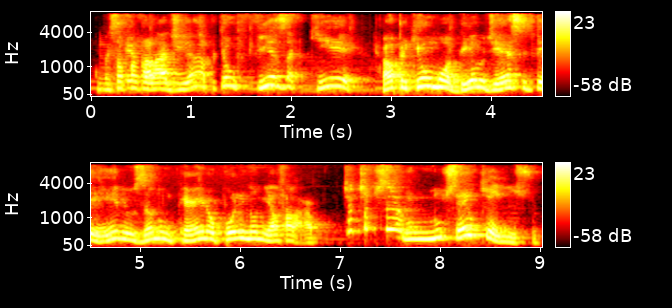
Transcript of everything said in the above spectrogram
Começar a Exatamente. falar de, ah, porque eu fiz aqui, eu apliquei um modelo de STM usando um kernel polinomial. Falar, ah, não sei o que é isso.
